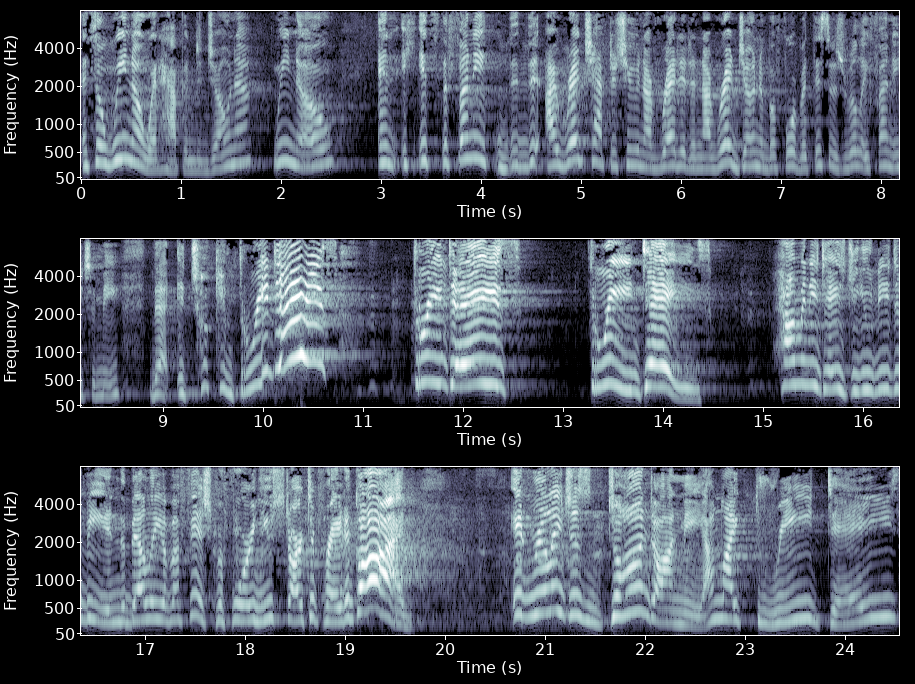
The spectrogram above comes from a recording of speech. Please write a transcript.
And so we know what happened to Jonah. We know. And it's the funny, the, the, I read chapter two and I've read it and I've read Jonah before, but this was really funny to me that it took him three days! Three days! Three days! How many days do you need to be in the belly of a fish before you start to pray to God? it really just dawned on me. I'm like, three days?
